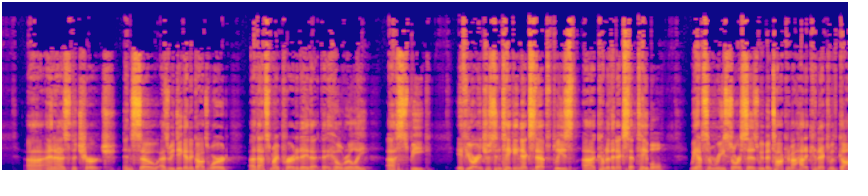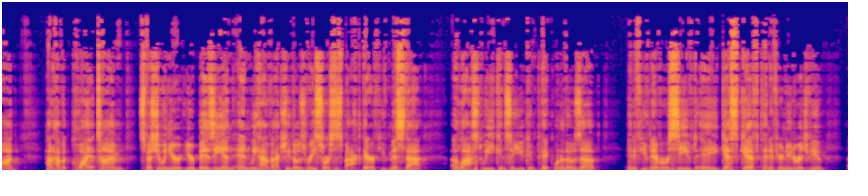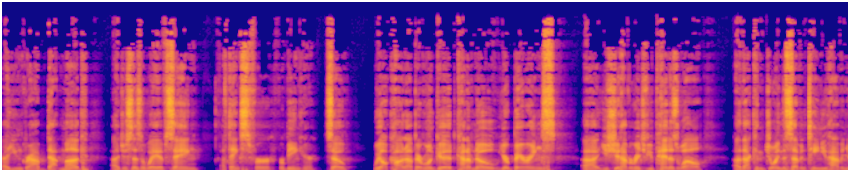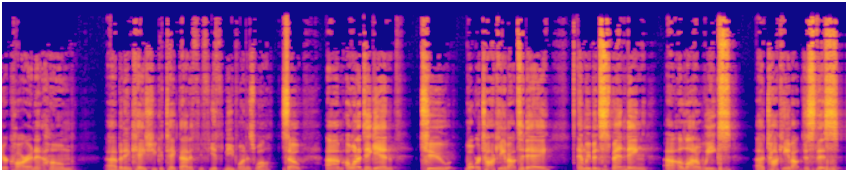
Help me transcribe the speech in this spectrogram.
uh, and as the church. And so, as we dig into God's word, uh, that's my prayer today that, that He'll really uh, speak. If you are interested in taking next steps, please uh, come to the next step table. We have some resources. We've been talking about how to connect with God, how to have a quiet time, especially when you're, you're busy. And, and we have actually those resources back there if you've missed that uh, last week, and so you can pick one of those up. And if you've never received a guest gift, and if you're new to Ridgeview, uh, you can grab that mug uh, just as a way of saying uh, thanks for, for being here. So we all caught up, everyone good, kind of know your bearings. Uh, you should have a Ridgeview pen as well. Uh, that can join the 17 you have in your car and at home. but in case you could take that if, if you need one as well. So um, I want to dig in to what we're talking about today. And we've been spending a lot of weeks uh, talking about just this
